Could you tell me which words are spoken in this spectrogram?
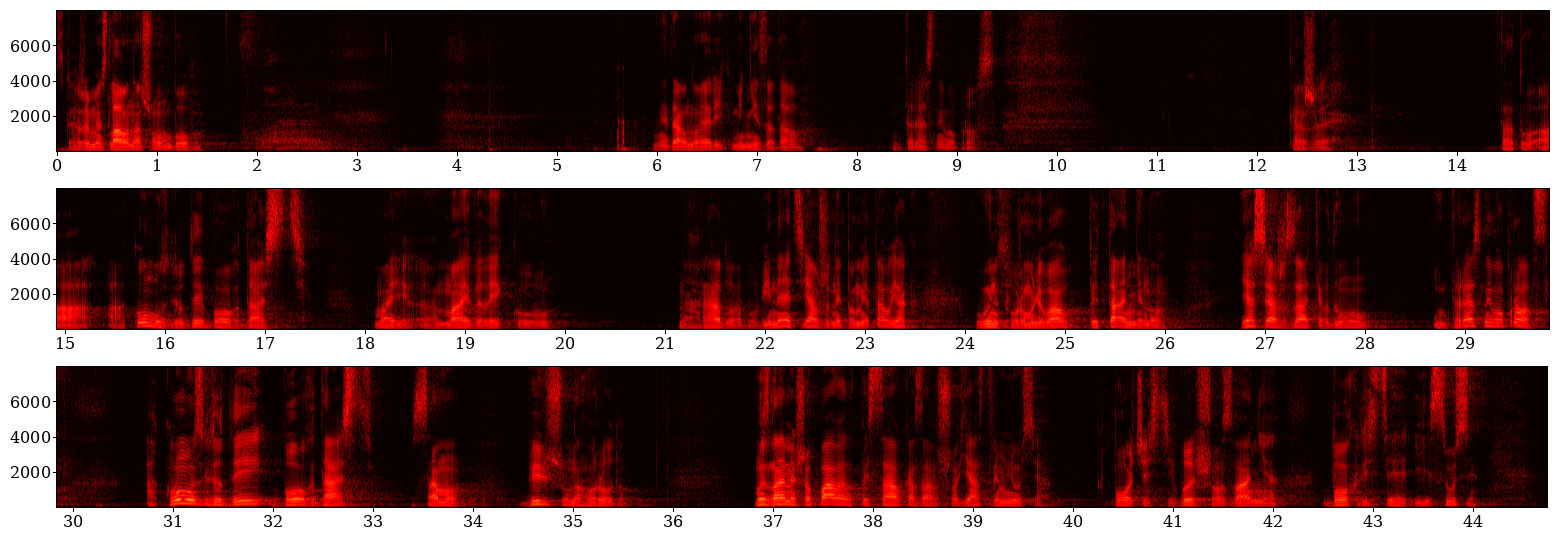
Скажемо слава нашому Богу. Недавно Ерік мені задав інтересний вопрос. Каже, тату, а, а кому з людей Бог дасть май, е, май велику награду або вінець? Я вже не пам'ятав, як він сформулював питання. Но я ся аж затяв, думав, інтересний вопрос. А кому з людей Бог дасть саму більшу нагороду? Ми знаємо, що Павел писав, казав, що я стремлюся к почесті вищого звання во Христі Ісусі.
